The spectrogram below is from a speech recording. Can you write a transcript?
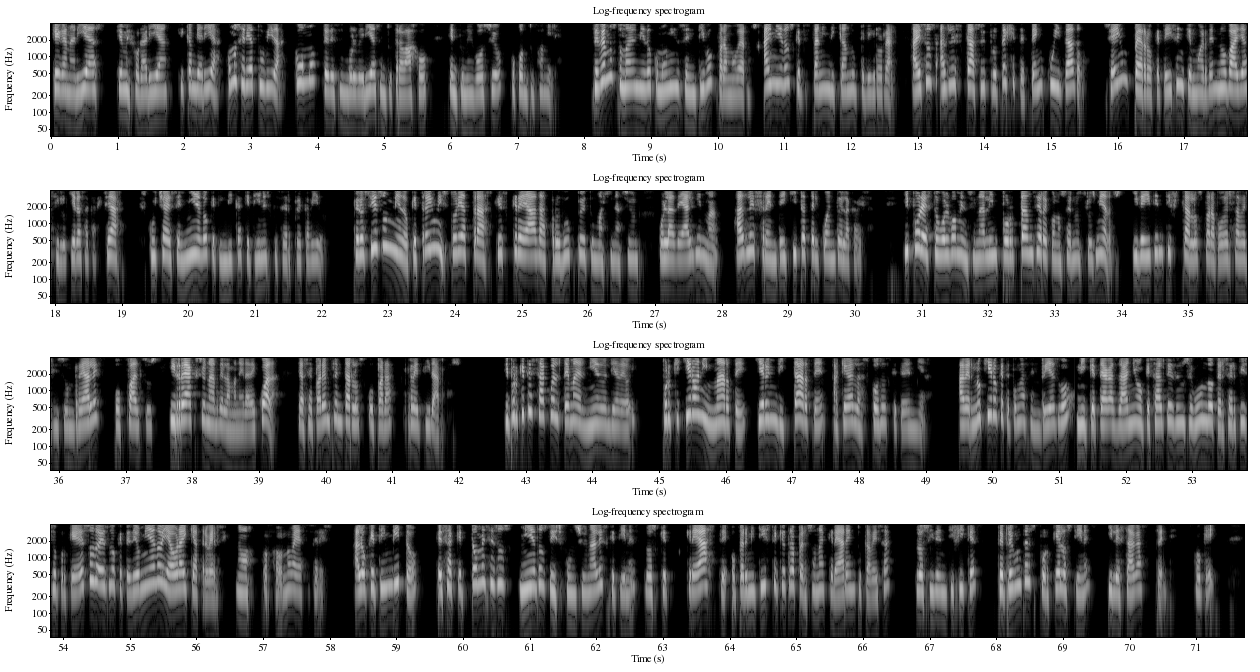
¿Qué ganarías? ¿Qué mejoraría? ¿Qué cambiaría? ¿Cómo sería tu vida? ¿Cómo te desenvolverías en tu trabajo, en tu negocio o con tu familia? Debemos tomar el miedo como un incentivo para movernos. Hay miedos que te están indicando un peligro real. A esos hazles caso y protégete, ten cuidado. Si hay un perro que te dicen que muerde, no vayas y lo quieras acariciar. Escucha ese miedo que te indica que tienes que ser precavido. Pero si es un miedo que trae una historia atrás, que es creada producto de tu imaginación o la de alguien más, hazle frente y quítate el cuento de la cabeza. Y por esto vuelvo a mencionar la importancia de reconocer nuestros miedos y de identificarlos para poder saber si son reales o falsos y reaccionar de la manera adecuada, ya sea para enfrentarlos o para retirarnos. ¿Y por qué te saco el tema del miedo el día de hoy? Porque quiero animarte, quiero invitarte a que hagas las cosas que te den miedo. A ver, no quiero que te pongas en riesgo, ni que te hagas daño o que saltes de un segundo o tercer piso, porque eso es lo que te dio miedo y ahora hay que atreverse. No, por favor, no vayas a hacer eso. A lo que te invito es a que tomes esos miedos disfuncionales que tienes, los que creaste o permitiste que otra persona creara en tu cabeza, los identifiques, te preguntes por qué los tienes y les hagas frente. ¿Ok?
